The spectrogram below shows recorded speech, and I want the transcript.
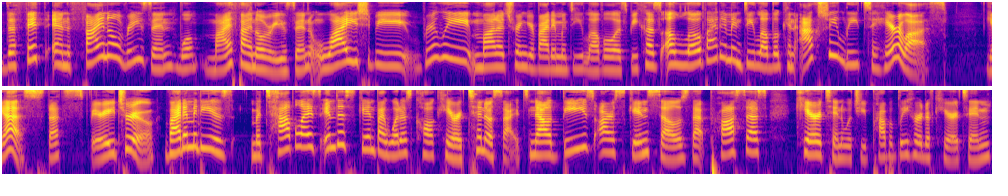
the fifth and final reason, well, my final reason why you should be really monitoring your vitamin D level is because a low vitamin D level can actually lead to hair loss. Yes, that's very true. Vitamin D is metabolized in the skin by what is called keratinocytes. Now, these are skin cells that process keratin, which you've probably heard of keratin,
